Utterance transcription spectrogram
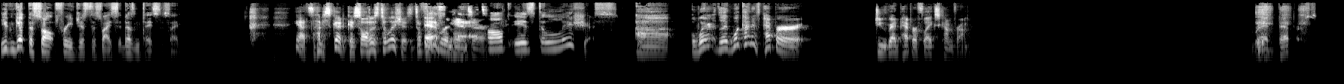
You can get the salt free just the spice. It doesn't taste the same. Yeah, it's not as good because salt is delicious. It's a Yeah. flavor enhancer. Salt is delicious. Uh, where like what kind of pepper do red pepper flakes come from? Red peppers.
